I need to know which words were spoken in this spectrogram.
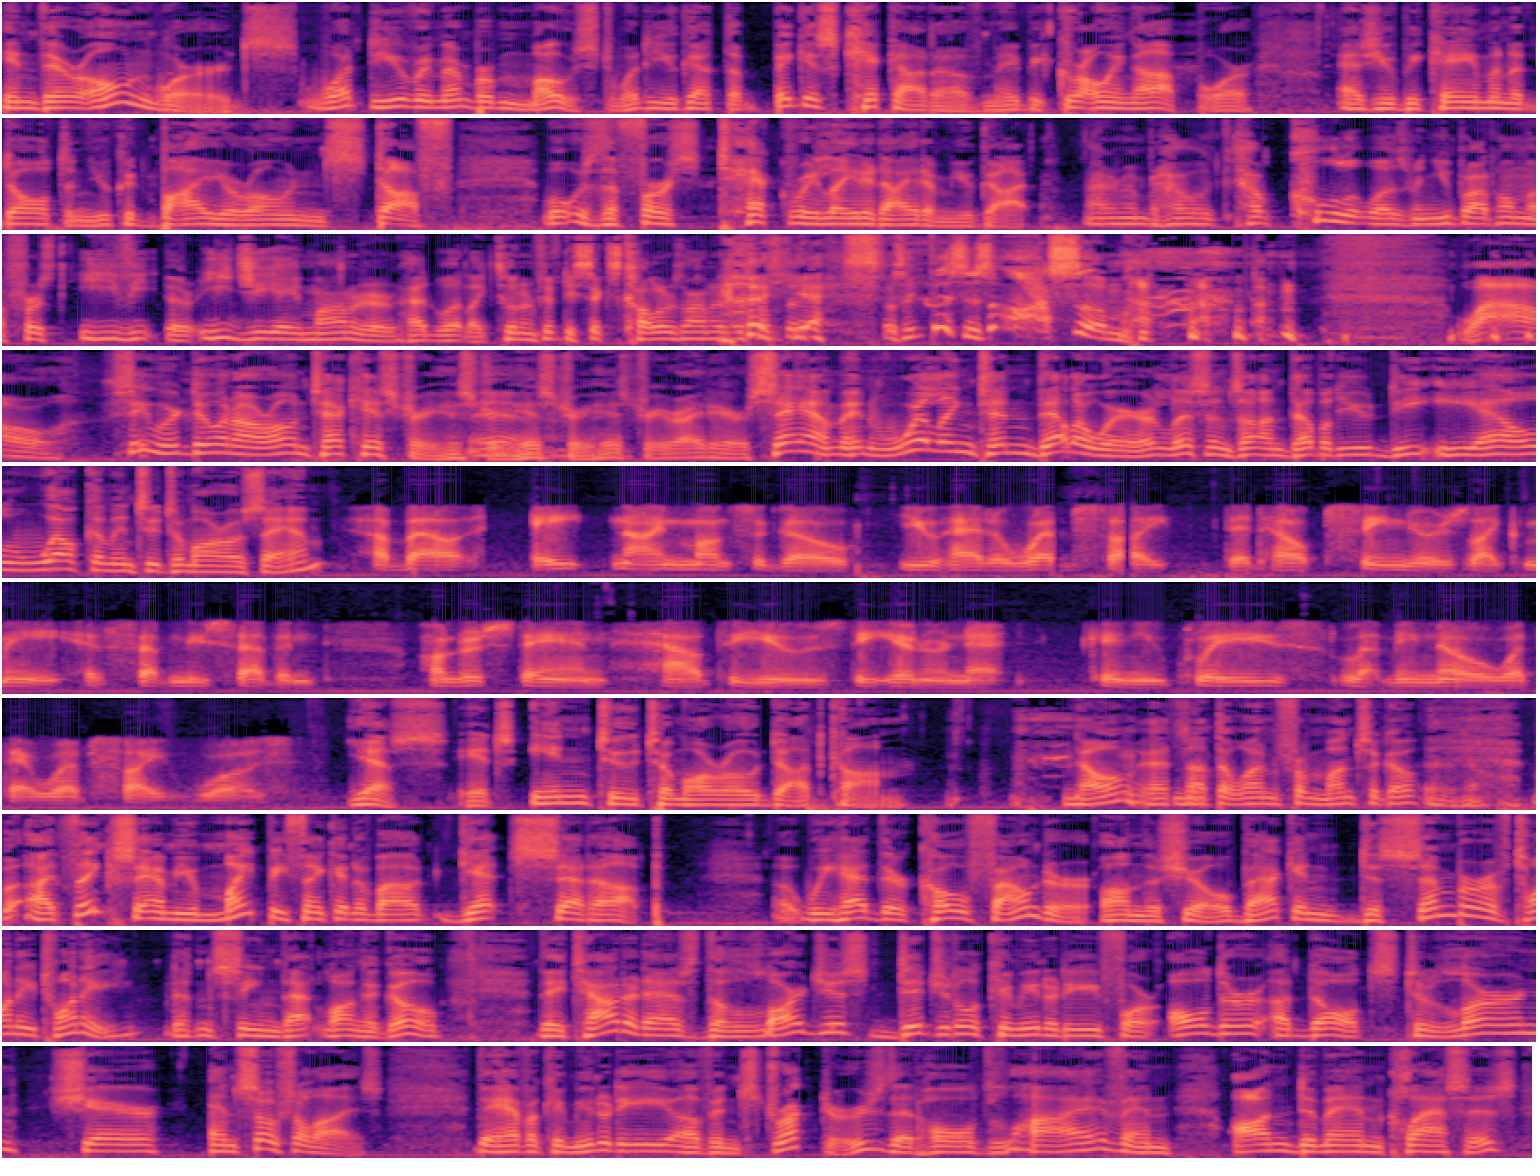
in their own words. What do you remember most? What do you get the biggest kick out of? Maybe growing up or as you became an adult and you could buy your own stuff. What was the first tech related item you got? I remember how how cool it was when you brought home the first EV or EGA monitor had what like 256 colors on it or something. Yes. I was like, this is awesome. Wow. See, we're doing our own tech history, history, Yeah. history, history right here. Sam in Wilmington, Delaware, listens on WDEL. Welcome into tomorrow, Sam. about eight, nine months ago, you had a website that helped seniors like me at 77 understand how to use the internet. Can you please let me know what that website was? Yes, it's intotomorrow.com. No, that's not the one from months ago. Uh, but I think Sam, you might be thinking about Get Set Up. Uh, we had their co-founder on the show back in December of 2020. Doesn't seem that long ago. They touted as the largest digital community for older adults to learn, share, and socialize. They have a community of instructors that hold live and on-demand classes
